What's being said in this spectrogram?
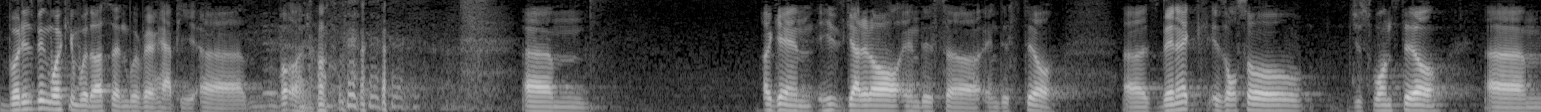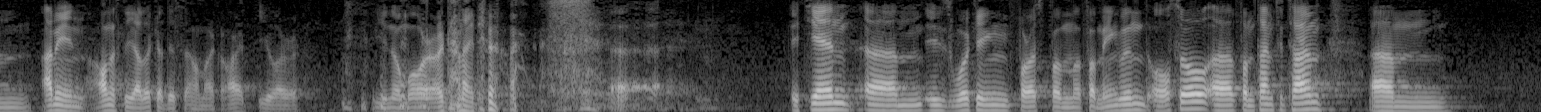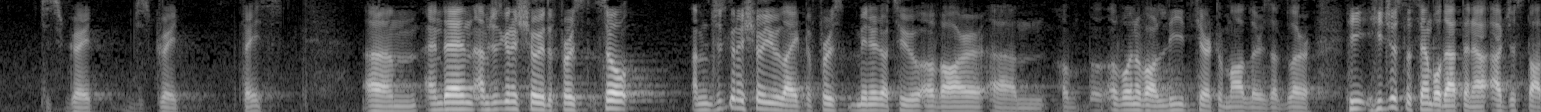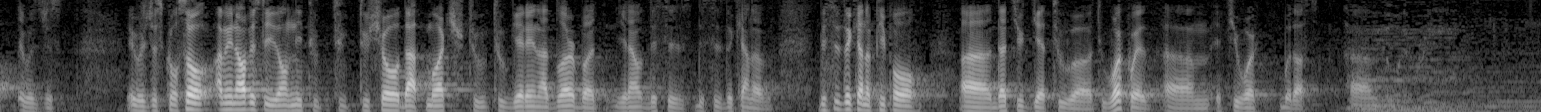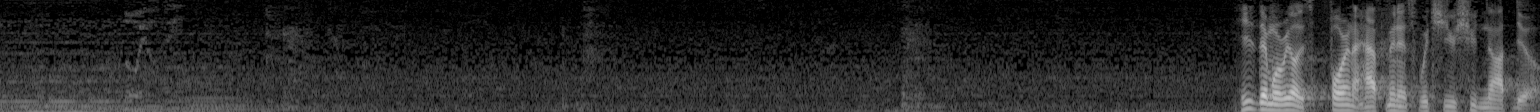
but he's been working with us, and we're very happy. Uh, um, again, he's got it all in this uh, in this still. Uh, Zbynek is also just one still. Um, I mean, honestly, I look at this and I'm like, all right, you are, you know more than I do. uh, Etienne um, is working for us from, from England also uh, from time to time. Um, just great, just great face. Um, and then I'm just going to show you the first. So I'm just going to show you like the first minute or two of our um, of, of, one of our lead character modelers at Blur. He he just assembled that, and I, I just thought it was just it was just cool. So, I mean, obviously, you don't need to, to, to show that much to, to get in at Blur, but you know, this is this is the kind of this is the kind of people uh, that you'd get to uh, to work with um, if you work with us. Um, His demo reel is four and a half minutes, which you should not do.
